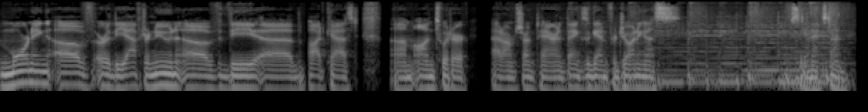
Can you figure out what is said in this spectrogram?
the morning of or the afternoon of the uh, the podcast um, on Twitter at Armstrong Taran. Thanks again for joining us. See you next time.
